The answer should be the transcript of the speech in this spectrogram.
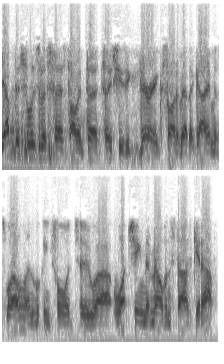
Yep, this is Elizabeth's first time in Perth too. She's very excited about the game as well and looking forward to uh, watching the Melbourne Stars get up.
